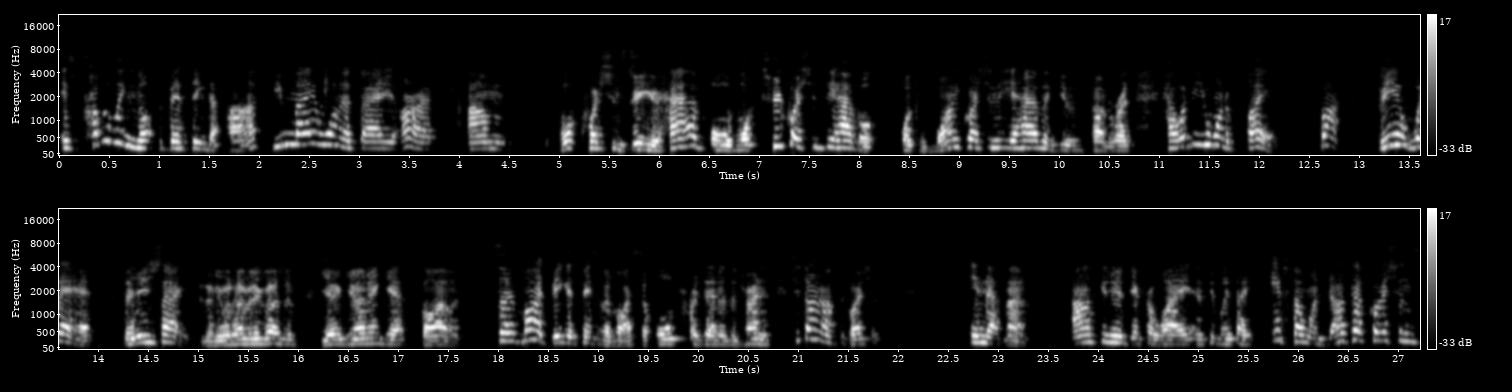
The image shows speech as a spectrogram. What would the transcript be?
it's probably not the best thing to ask. You may want to say, All right, um, what questions do you have, or what two questions you have, or what's one question that you have that gives time to write. However, you want to play it. But be aware, as soon as you say, Does anyone have any questions? You're going to get silence. So, my biggest piece of advice to all presenters and trainers just don't ask the question in that manner. Ask it in a different way and simply say, if someone does have questions,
